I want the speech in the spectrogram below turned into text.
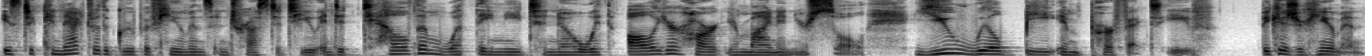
is to connect with a group of humans entrusted to you and to tell them what they need to know with all your heart, your mind, and your soul. You will be imperfect, Eve, because you're human.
